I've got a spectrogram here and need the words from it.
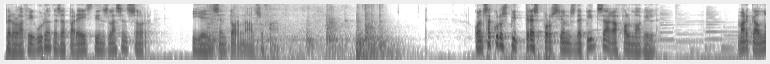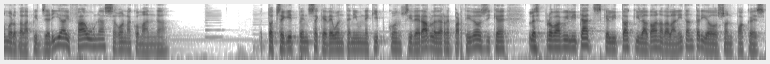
però la figura desapareix dins l'ascensor i ell se'n torna al sofà. Quan s'ha cruspit tres porcions de pizza, agafa el mòbil. Marca el número de la pizzeria i fa una segona comanda. Tot seguit pensa que deuen tenir un equip considerable de repartidors i que les probabilitats que li toqui la dona de la nit anterior són poques,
